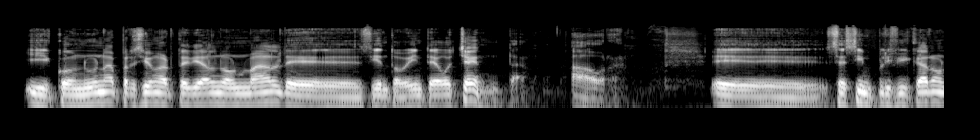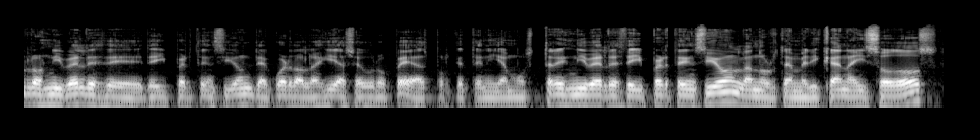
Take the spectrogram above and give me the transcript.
y con una presión arterial normal de 120-80 ahora. Eh, se simplificaron los niveles de, hipertensión de acuerdo a las guías europeas, porque teníamos tres niveles de hipertensión, la norteamericana hizo dos,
